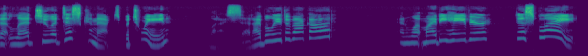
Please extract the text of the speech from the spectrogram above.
that led to a disconnect between what I said I believed about God and what my behavior displayed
